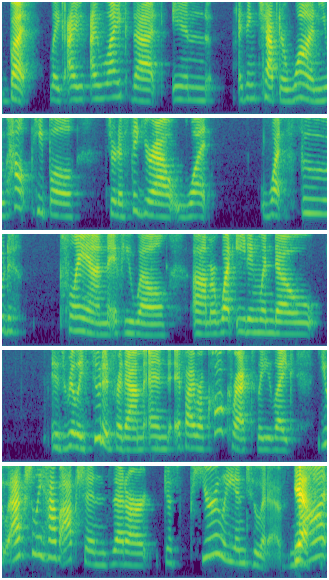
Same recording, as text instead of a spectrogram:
but like I I like that in I think chapter one you help people sort of figure out what what food plan, if you will, um, or what eating window is really suited for them. And if I recall correctly, like you actually have options that are just purely intuitive. Yes. Not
